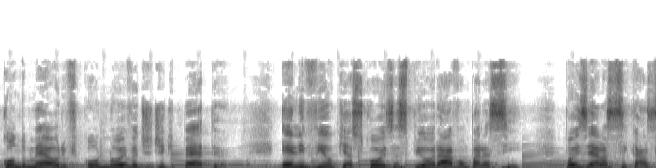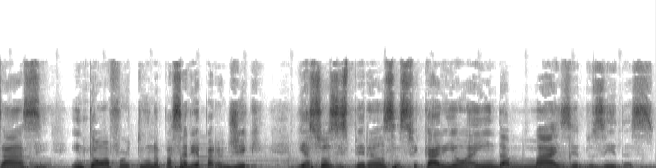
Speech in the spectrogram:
Quando Mary ficou noiva de Dick Peter, ele viu que as coisas pioravam para si, pois ela se casasse, então a fortuna passaria para o Dick e as suas esperanças ficariam ainda mais reduzidas.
